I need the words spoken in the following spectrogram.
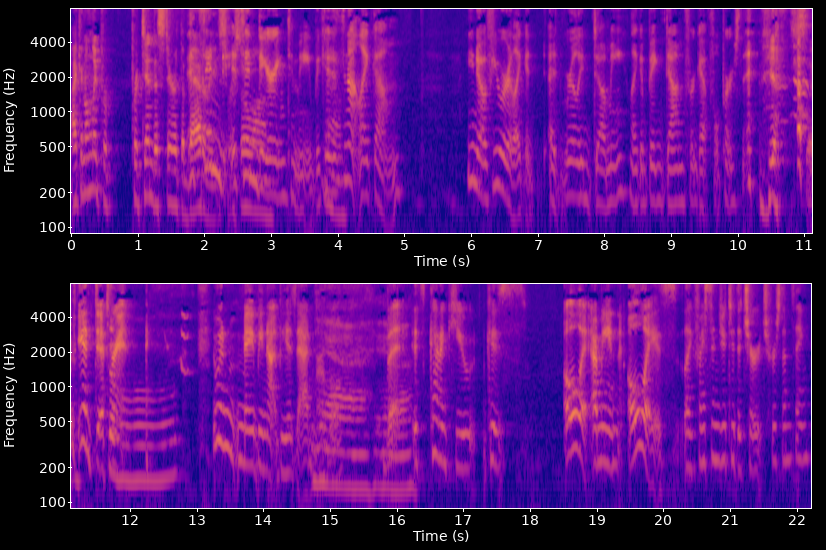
I can only pre- pretend to stare at the it's batteries. en- for it's so long. endearing to me because it's not like um, you know, if you were like a, a really dummy, like a big dumb forgetful person, Yeah, it's like, different. it would maybe not be as admirable. yeah, yeah. but it's kind of cute because always i mean always like if i send you to the church for something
